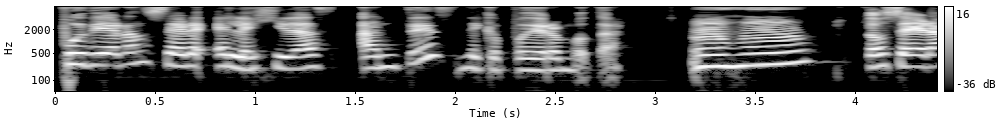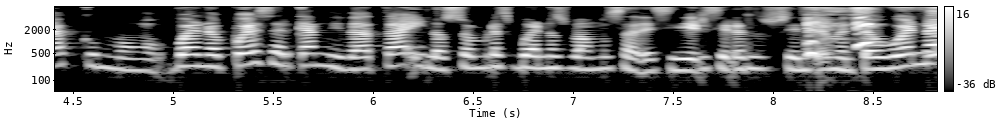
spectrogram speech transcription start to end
pudieron ser elegidas antes de que pudieron votar. O sea, era como, bueno, puedes ser candidata y los hombres buenos vamos a decidir si eres lo suficientemente buena.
